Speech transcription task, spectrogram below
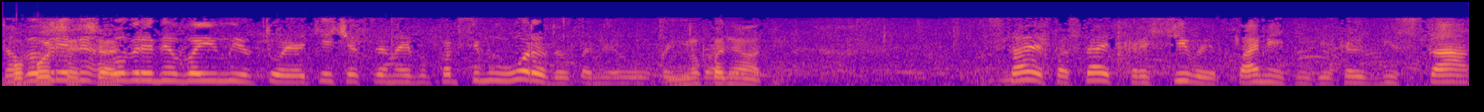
Да во время, часть. во время войны в той отечественной по всему городу поми- погибали. Ну, понятно. Ставить, поставить красивые памятники, как места,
